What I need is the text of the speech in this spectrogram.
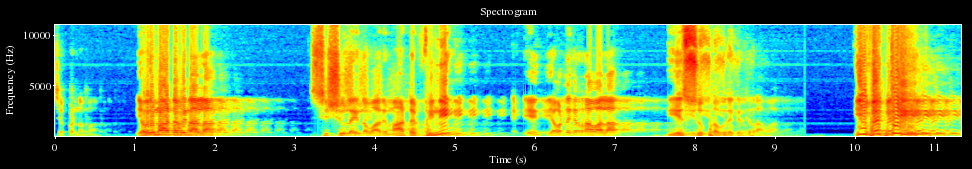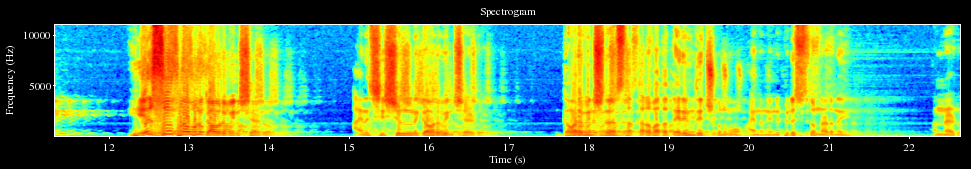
చెప్పండి అమ్మా ఎవరి మాట వినాలా? శిష్యులైన వారి మాట విని ఏం ఎవరి దగ్గర రావాలా? యేసు ప్రభు దగ్గరికి రావాలా. ఈ వ్యక్తి యేసు ప్రభును గౌరవించాడు. ఆయన శిష్యుల్ని గౌరవించాడు. గౌరవించిన తర్వాత ధైర్యం తెచ్చుకును ఆయన నిన్ను పిలుస్తున్నాడని అన్నాడు.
